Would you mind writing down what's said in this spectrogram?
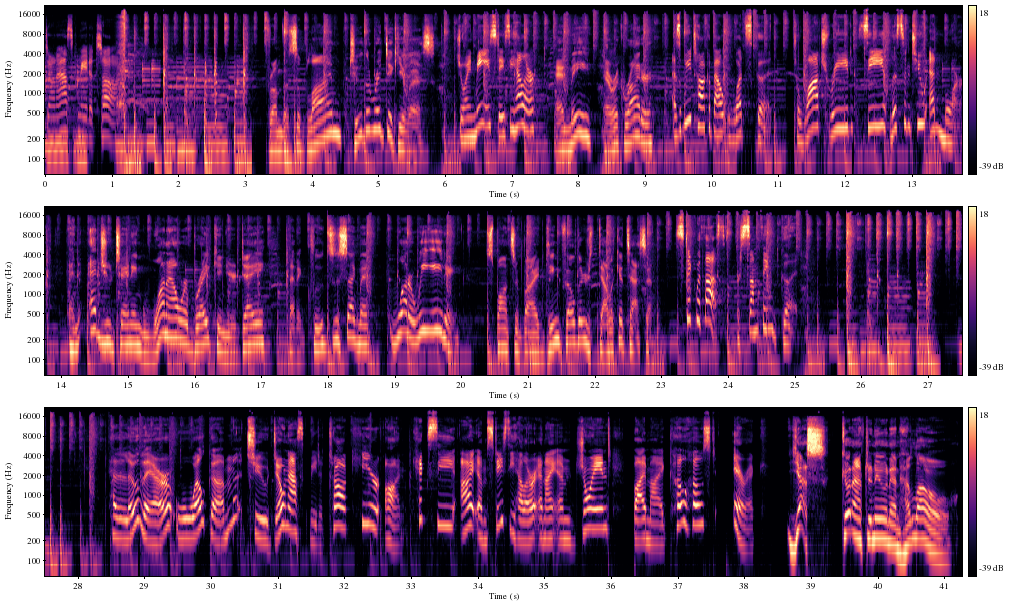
Don't ask me to talk. From the sublime to the ridiculous. Join me, Stacy Heller, And me, Eric Ryder. as we talk about what's good to watch, read, see, listen to, and more. An edutaining one hour break in your day that includes the segment, What Are We Eating? Sponsored by Dingfelder's Delicatessen. Stick with us for something good. Hello there. Welcome to Don't Ask Me to Talk here on Kixie. I am Stacy Heller and I am joined by my co-host Eric. Yes, good afternoon and hello.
